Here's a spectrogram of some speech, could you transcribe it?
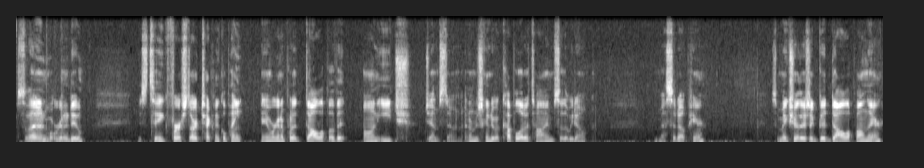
So then what we're going to do is take first our technical paint, and we're going to put a dollop of it on each gemstone. And I'm just going to do a couple at a time so that we don't mess it up here. So make sure there's a good dollop on there.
